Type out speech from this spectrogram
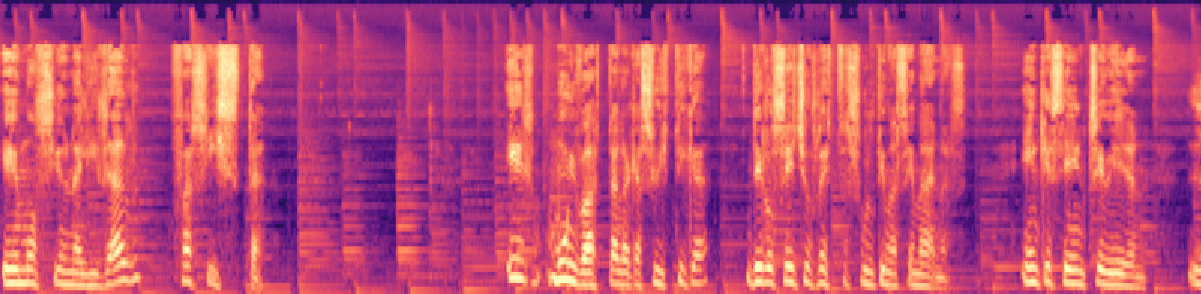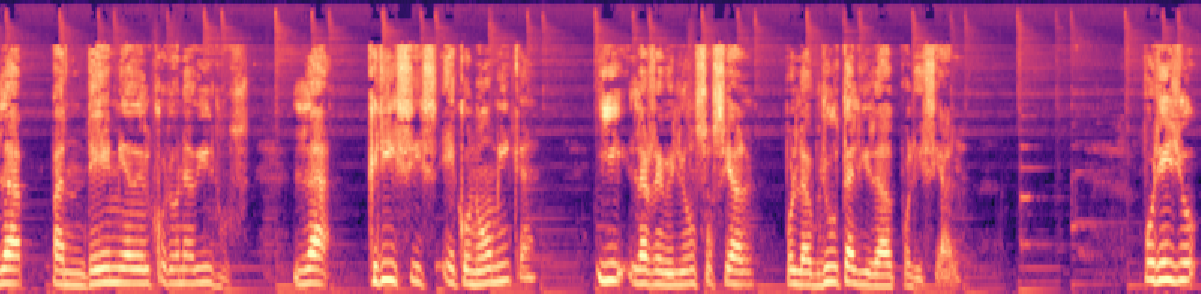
emocionalidad fascista. Es muy vasta la casuística de los hechos de estas últimas semanas, en que se entreveran la pandemia del coronavirus, la crisis económica y la rebelión social por la brutalidad policial. Por ello,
